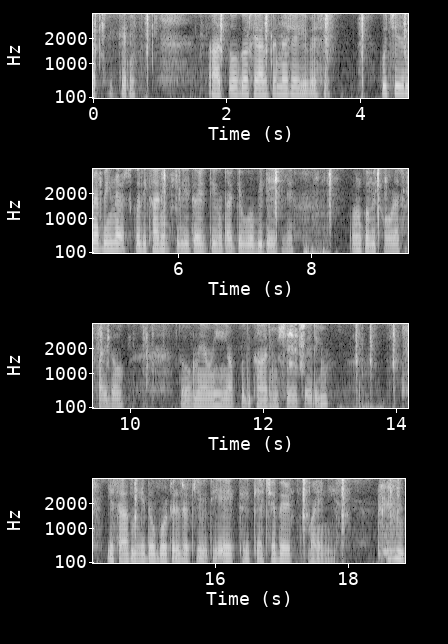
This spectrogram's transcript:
आप चेक करें। आदतों का ख्याल करना चाहिए वैसे। कुछ चीज़ मैं बिगनर्स को दिखाने के लिए करती हूँ ताकि वो भी देख लें। उनको भी थोड़ा सा फ़ायदा हो। तो मैं वहीं आपको दिखा रही हूँ शेयर कर रही हूँ। ये साथ में ये दो बोतल रखी हुई थी, एक कैचअप एक मायनीस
